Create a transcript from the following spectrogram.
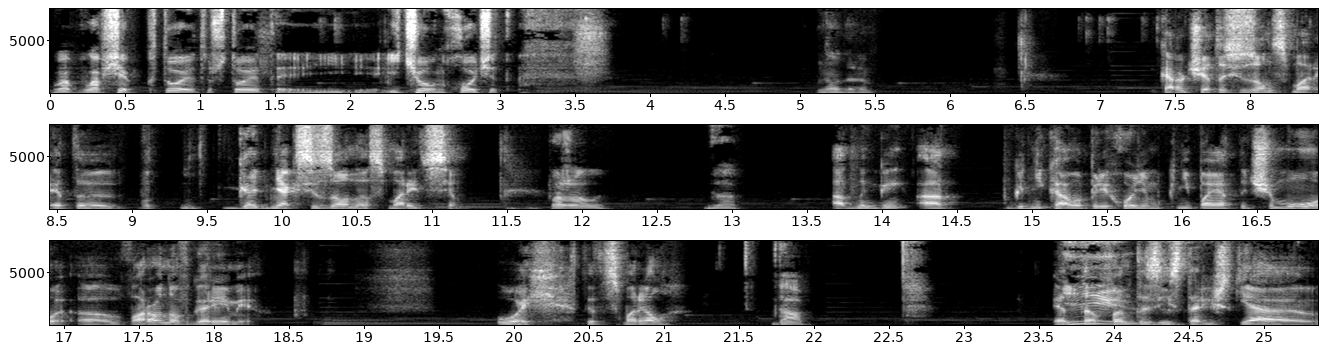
Во- вообще кто это, что это и, и что он хочет. Ну да. Короче, это сезон, это вот годняк сезона, смотреть всем. Пожалуй, да. От, от годняка мы переходим к непонятно чему. э, Ворона в гареме. Ой, ты это смотрел? Да, Это И- фэнтези исторический. Я,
